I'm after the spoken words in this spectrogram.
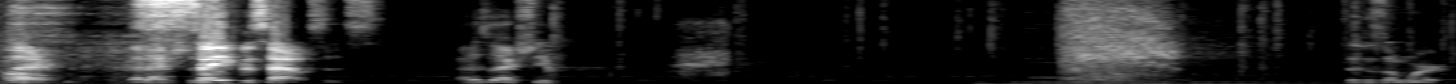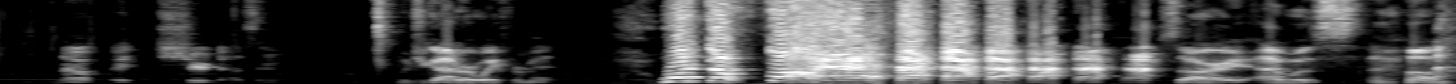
Oh, that actually. Safe as houses. That is actually. That doesn't work. Nope, it sure doesn't. But you got her away from it. What the fuck? Sorry, I was. Um,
